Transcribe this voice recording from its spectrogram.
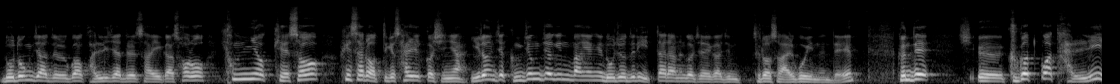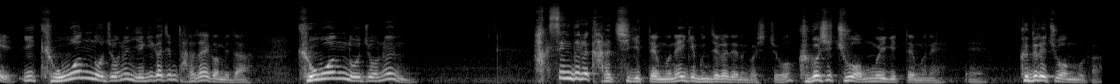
노동자들과 관리자들 사이가 서로 협력해서 회사를 어떻게 살릴 것이냐 이런 이제 긍정적인 방향의 노조들이 있다라는 걸 저희가 지금 들어서 알고 있는데 그런데 시- 어, 그것과 달리 이 교원 노조는 얘기가 좀 다르다 이겁니다. 교원 노조는 학생들을 가르치기 때문에 이게 문제가 되는 것이죠. 그것이 주 업무이기 때문에 예, 그들의 주 업무가.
